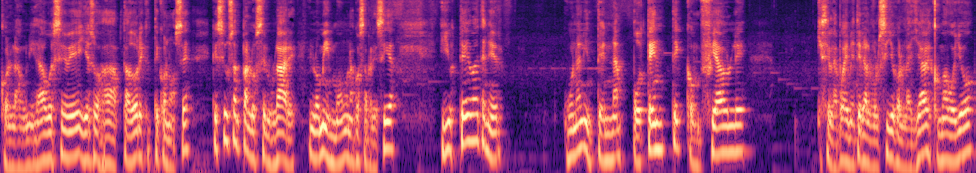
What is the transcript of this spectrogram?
con la unidad USB y esos adaptadores que usted conoce, que se usan para los celulares, es lo mismo, una cosa parecida, y usted va a tener una linterna potente, confiable, que se la puede meter al bolsillo con las llaves, como hago yo,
